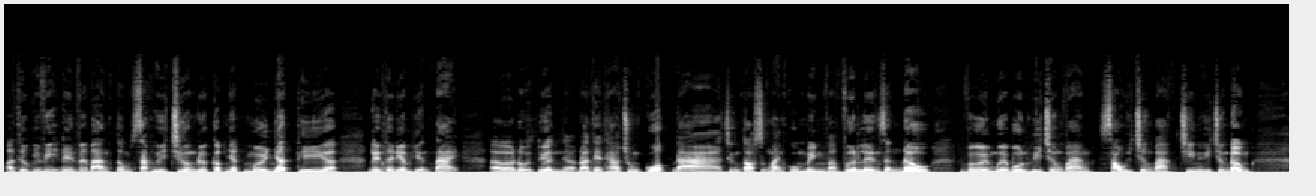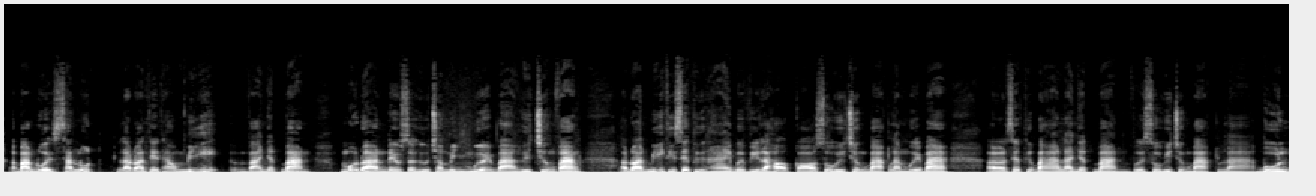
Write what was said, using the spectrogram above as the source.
À, thưa quý vị, đến với bảng tổng sắp huy chương được cập nhật mới nhất thì à, đến thời điểm hiện tại Ờ, đội tuyển đoàn thể thao Trung Quốc đã chứng tỏ sức mạnh của mình và vươn lên dẫn đầu với 14 huy chương vàng, 6 huy chương bạc, 9 huy chương đồng. bám đuổi sát nút là đoàn thể thao Mỹ và Nhật Bản. Mỗi đoàn đều sở hữu cho mình 13 huy chương vàng. Đoàn Mỹ thì xếp thứ hai bởi vì là họ có số huy chương bạc là 13. À, xếp thứ ba là Nhật Bản với số huy chương bạc là 4. À,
